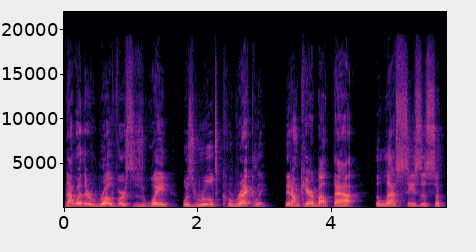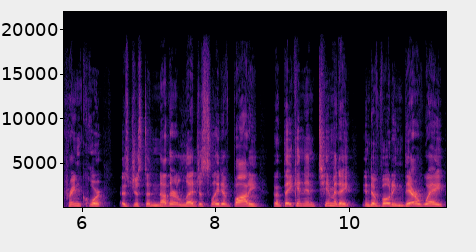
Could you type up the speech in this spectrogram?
not whether Roe versus Wade was ruled correctly. They don't care about that. The left sees the Supreme Court as just another legislative body that they can intimidate into voting their way,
